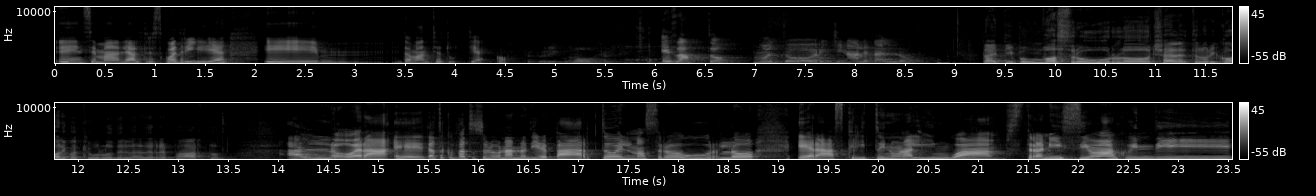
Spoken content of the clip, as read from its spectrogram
eh, insieme alle altre squadriglie e mm, davanti a tutti, ecco. Per riconoscersi. Esatto, molto originale e bello. Dai, tipo un vostro urlo, c'è, te lo ricordi qualche urlo del, del reparto? Allora, eh, dato che ho fatto solo un anno di reparto, il nostro urlo era scritto in una lingua stranissima, quindi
